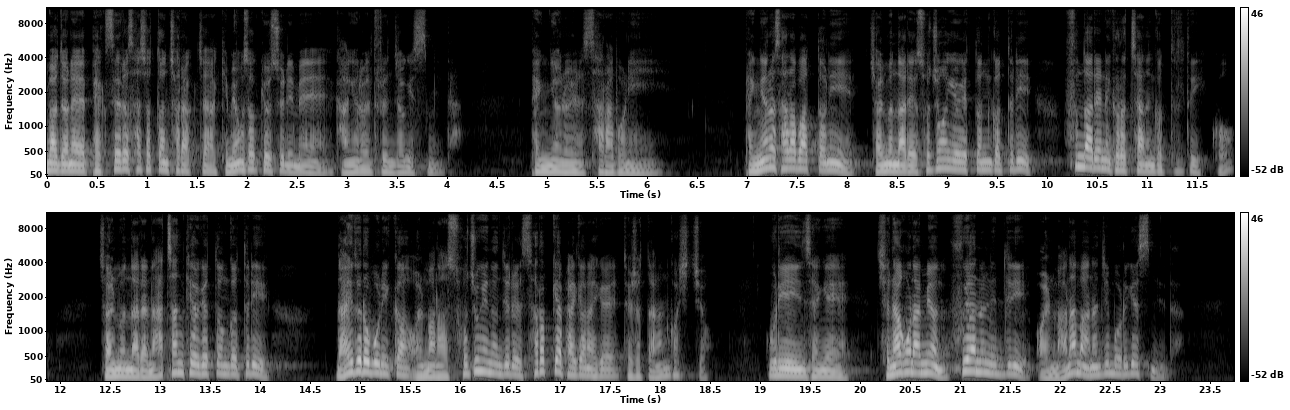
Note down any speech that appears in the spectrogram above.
얼마 전에 백세를 사셨던 철학자 김영석 교수님의 강연을 들은 적이 있습니다. 100년을 살아보니 100년을 살아봤더니 젊은 날에 소중하게 여겼던 것들이 훗날에는 그렇지 않은 것들도 있고 젊은 날에는 하찮게 여겼던 것들이 나이 들어 보니까 얼마나 소중했는지를 새롭게 발견하게 되셨다는 것이죠. 우리의 인생에 지나고 나면 후회하는 일들이 얼마나 많은지 모르겠습니다.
